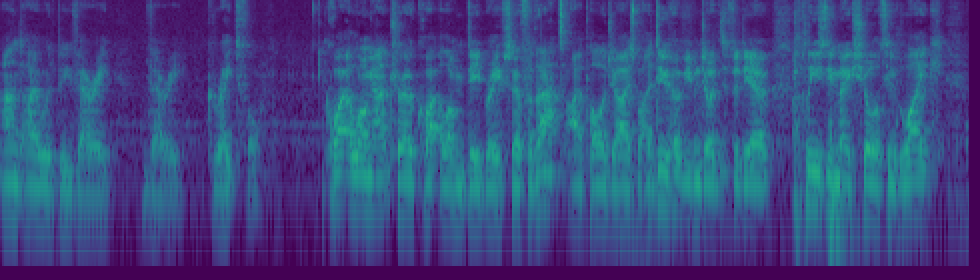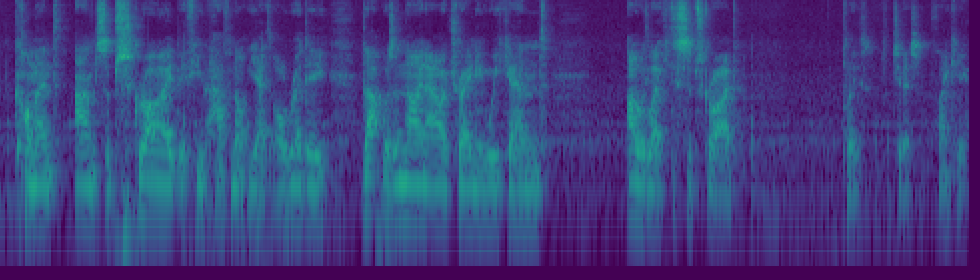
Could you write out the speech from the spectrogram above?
and I would be very very grateful. Quite a long outro, quite a long debrief so for that I apologise but I do hope you've enjoyed this video. Please do make sure to like comment and subscribe if you have not yet already. That was a nine hour training weekend I would like you to subscribe. Please. Cheers. Thank you.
